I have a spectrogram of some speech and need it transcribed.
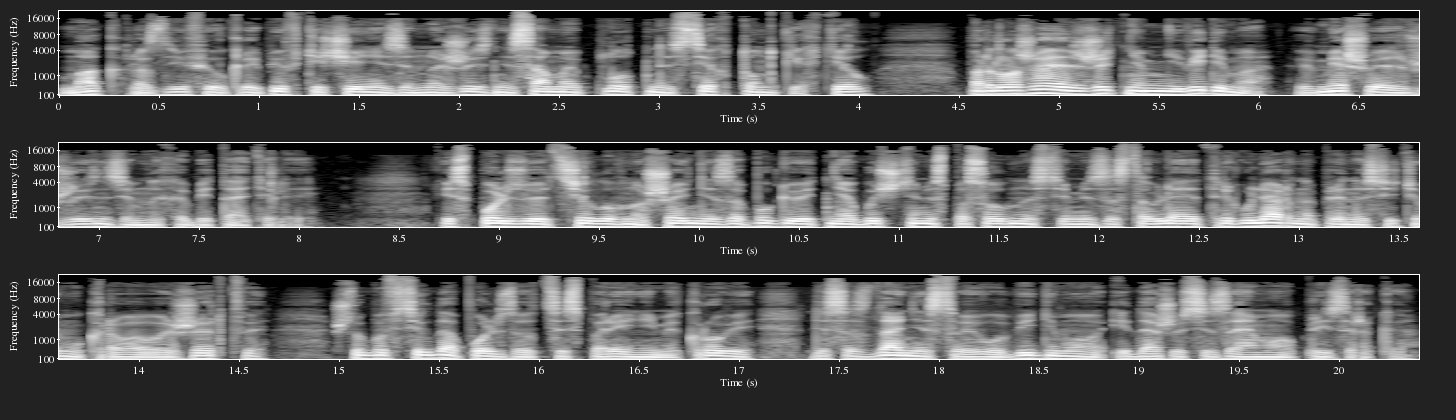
Маг, развив и укрепив в течение земной жизни самое плотное из всех тонких тел, продолжает жить в нем невидимо, вмешиваясь в жизнь земных обитателей. Использует силу внушения, запугивает необычными способностями, заставляет регулярно приносить ему кровавые жертвы, чтобы всегда пользоваться испарениями крови для создания своего видимого и даже осязаемого призрака.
